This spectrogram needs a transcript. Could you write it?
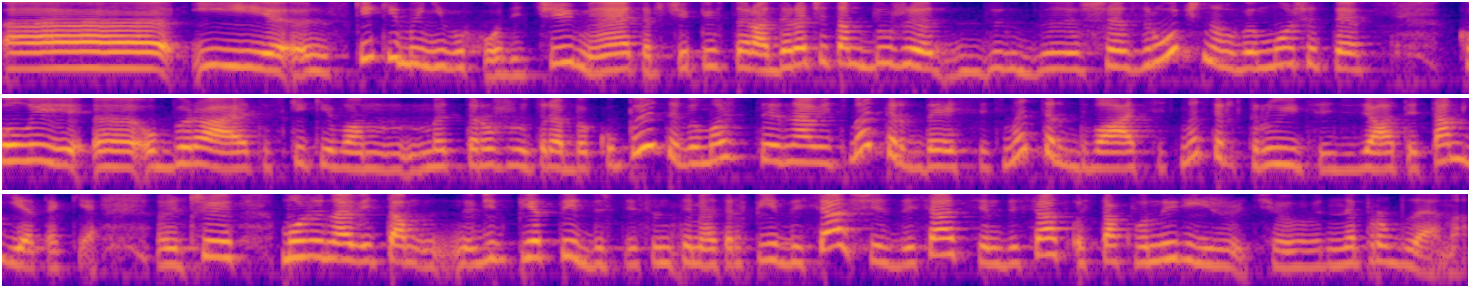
Е, і скільки мені виходить, чи метр, чи півтора. До речі, там дуже ще зручно. Ви можете, коли е, обираєте, скільки вам метражу треба купити, ви можете навіть метр 10, метр 20, метр 30 взяти. Там є таке. Чи може навіть там від 50 сантиметрів 50, 60, 70, ось так вони ріжуть, е, не проблема.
